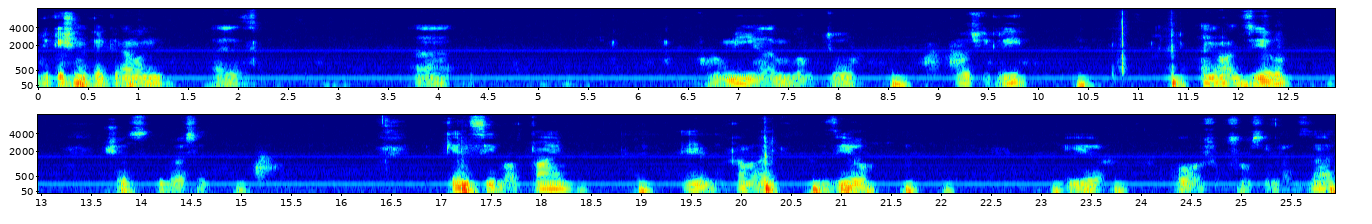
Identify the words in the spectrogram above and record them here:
educational background as uh, for me I'm going to college degree and annual zero choose you can see both time and cover zero year course or something like that.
